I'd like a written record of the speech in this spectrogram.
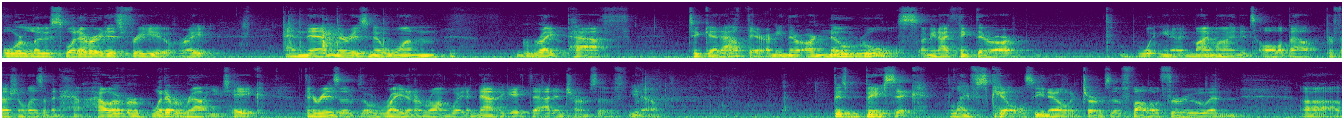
or loose, whatever it is for you, right? And then there is no one right path to get out there. I mean, there are no rules. I mean, I think there are you know, in my mind, it's all about professionalism and how, however, whatever route you take, there is a, a, right and a wrong way to navigate that in terms of, you know, this basic life skills, you know, in terms of follow through and uh,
